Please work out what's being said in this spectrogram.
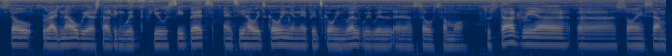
So right now we are starting with few seed beds and see how it's going and if it's going well we will uh, sow some more. To start we are uh, sowing some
